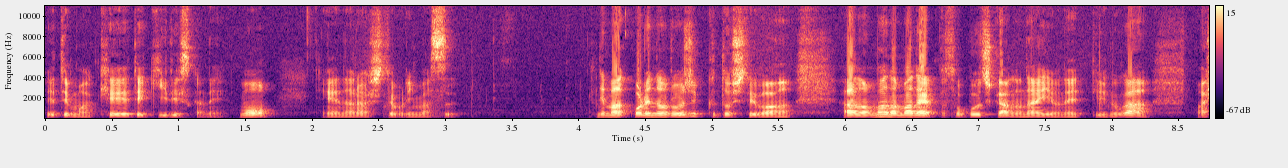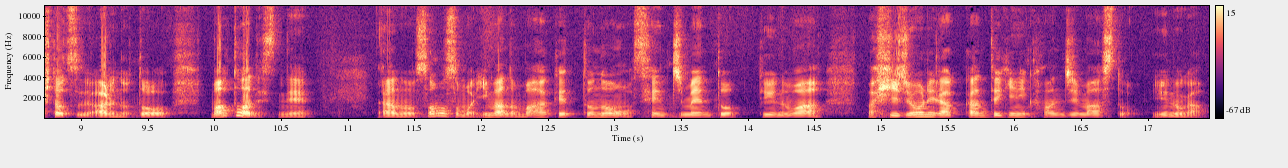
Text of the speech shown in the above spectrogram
言って、まあ、経営的ですかね、も、えー、鳴らしております。で、まあ、これのロジックとしては、あの、まだまだやっぱ底力がないよねっていうのが、まあ、一つあるのと、まあ、あとはですね、あの、そもそも今のマーケットのセンチメントっていうのは、まあ、非常に楽観的に感じますというのが、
